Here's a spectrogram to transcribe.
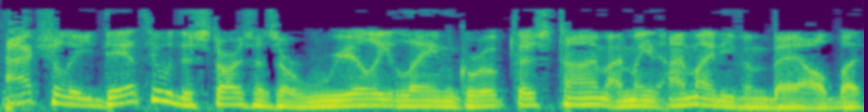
Actually, Dancing with the Stars has a really lame group this time. I mean, I might even bail, but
